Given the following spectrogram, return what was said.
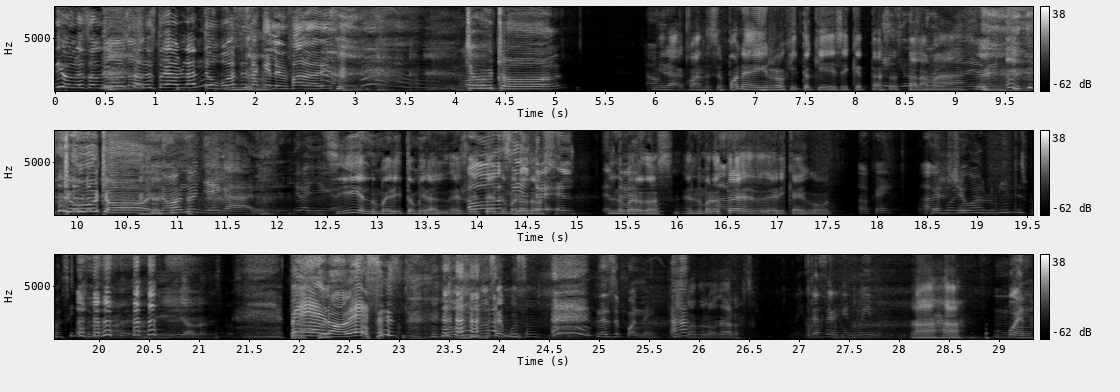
Digo, los audífonos No, no. cuando estoy hablando. tu voz es la que le enfada, dice. Wow. Chucho. Mira, cuando se pone ahí rojito quiere decir que estás hasta la madre. Chucho. No, no llega, ni siquiera llega. Sí, el numerito, mira, el- este Oh, es el sí, número dos. tre- El, El, el número tres, dos. El número A tres es Erika. oh, ¿no? Ok. A ver, Pero yo hablo bien despacito. Ahí hablas despacio. Pero a veces No, no se puso. no se pone. Es Ajá. Cuando lo agarras. Necesita ser genuino. Ajá. Bueno,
